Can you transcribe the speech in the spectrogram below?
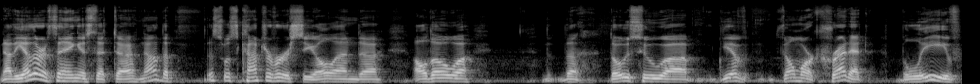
now the other thing is that uh, now the this was controversial, and uh, although uh, the, those who uh, give Fillmore credit believe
